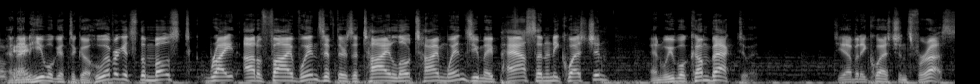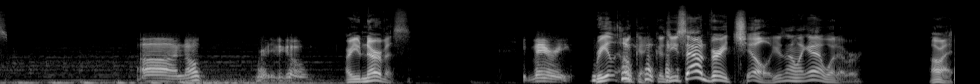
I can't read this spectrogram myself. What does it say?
Okay. and then he will get to go. Whoever gets the most right out of five wins. If there's a tie, low time wins. You may pass on any question, and we will come back to it. Do you have any questions for us? Uh, nope. Ready to go. Are you nervous? Very. Really? Okay, because you sound very chill. You sound like, yeah, whatever. All right,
